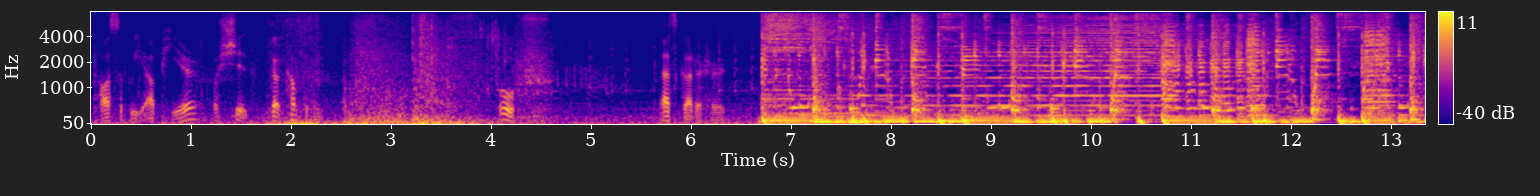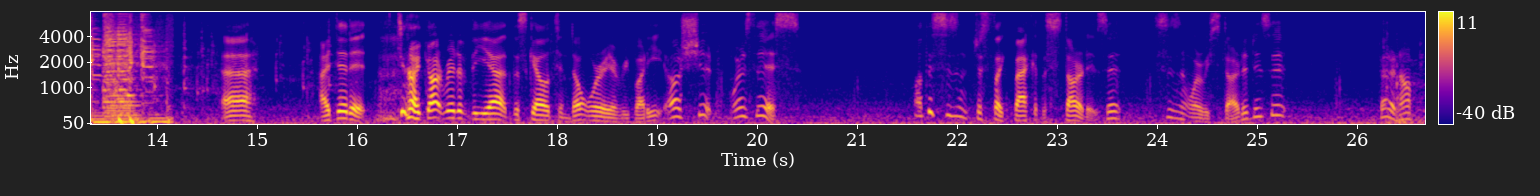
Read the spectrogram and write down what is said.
possibly up here. Oh shit, got company. Oof, that's gotta hurt. Uh, I did it. I got rid of the uh, the skeleton. Don't worry, everybody. Oh shit, where's this? Oh, this isn't just like back at the start, is it? This isn't where we started, is it? Better not be.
